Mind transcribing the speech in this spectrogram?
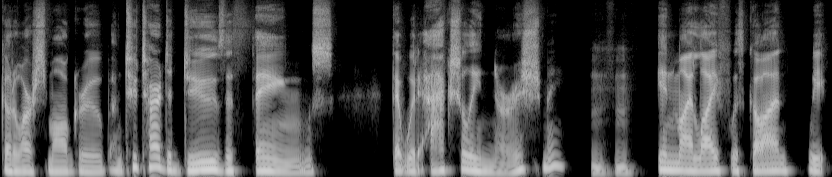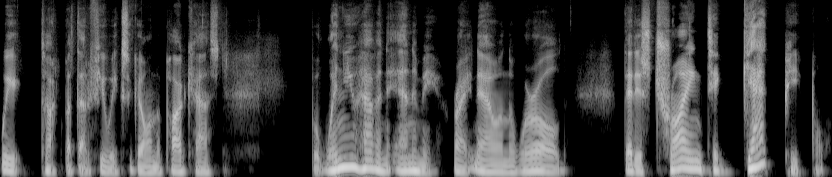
go to our small group. I'm too tired to do the things that would actually nourish me Mm-hmm. in my life with God. We we talked about that a few weeks ago on the podcast. But when you have an enemy right now in the world that is trying to get people,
